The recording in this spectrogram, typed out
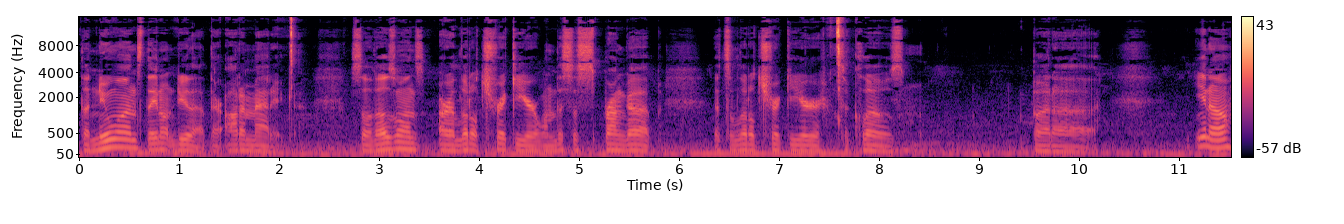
The new ones, they don't do that. They're automatic. So those ones are a little trickier. When this is sprung up, it's a little trickier to close. But, uh, you know,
